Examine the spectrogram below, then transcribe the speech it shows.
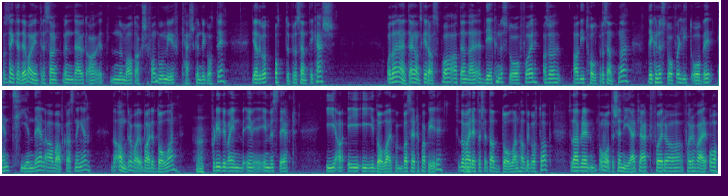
Og så tenkte jeg det var jo interessant, men det er jo et, et normalt aksjefond. Hvor mye cash kunne de gått i? De hadde gått 8% i cash. Og da regnet jeg ganske raskt på at den der, det kunne stå for Altså av de 12 prosentene Det kunne stå for litt over en tiendedel av avkastningen. Det andre var jo bare dollaren. Fordi de var in in investert i, i, i dollarbaserte papirer. Så det var rett og slett at dollaren hadde gått opp. Så der ble på en måte genierklært for å, for å være Å,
